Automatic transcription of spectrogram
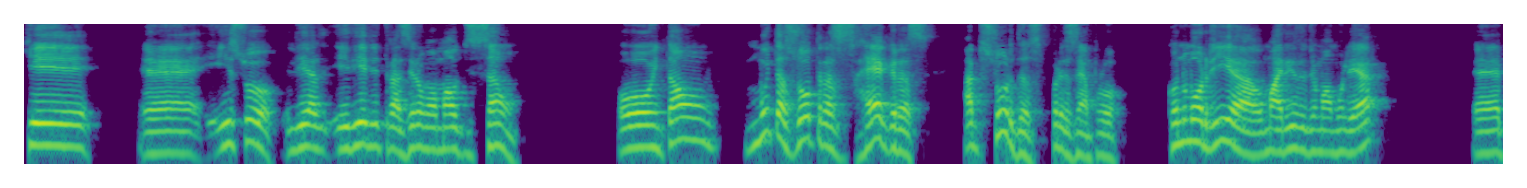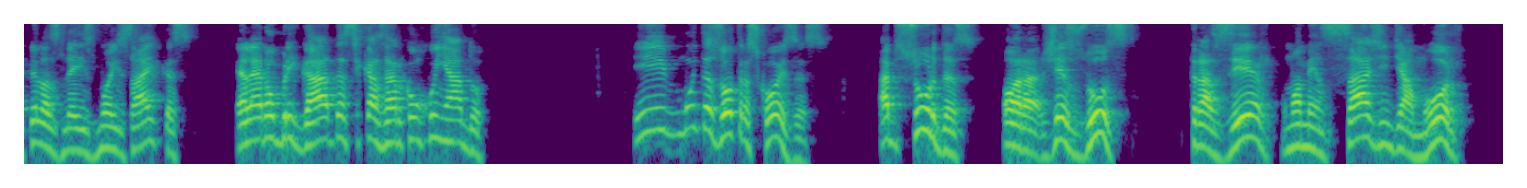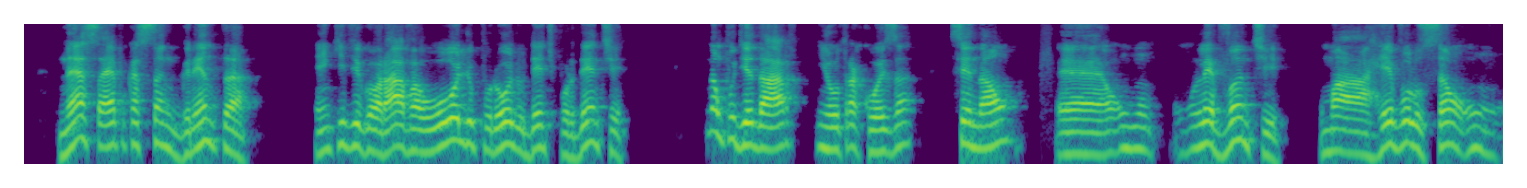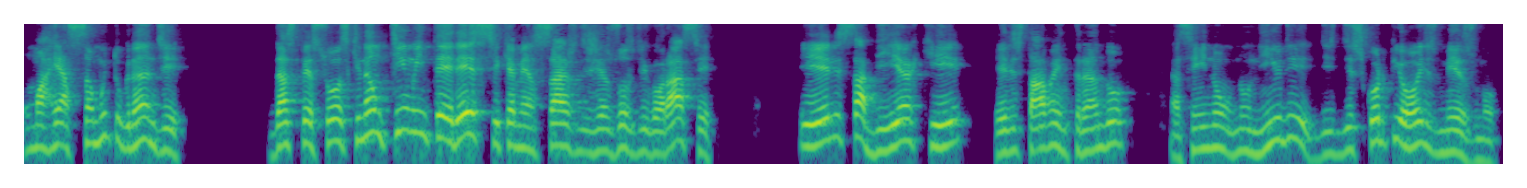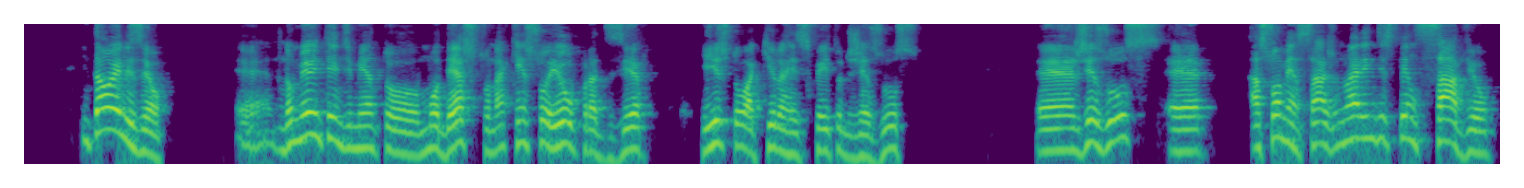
que é, isso iria, iria lhe trazer uma maldição, ou então muitas outras regras absurdas, por exemplo, quando morria o marido de uma mulher, é, pelas leis mosaicas, ela era obrigada a se casar com o cunhado. E muitas outras coisas absurdas. Ora, Jesus trazer uma mensagem de amor nessa época sangrenta em que vigorava olho por olho, dente por dente, não podia dar em outra coisa senão é, um, um, levante, uma revolução, um, uma reação muito grande das pessoas que não tinham interesse que a mensagem de Jesus vigorasse, e ele sabia que ele estava entrando assim num, ninho de, de, de, escorpiões mesmo. Então, Eliseu, é, no meu entendimento modesto, né, quem sou eu para dizer isto ou aquilo a respeito de Jesus. É, Jesus, é, a sua mensagem não era indispensável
